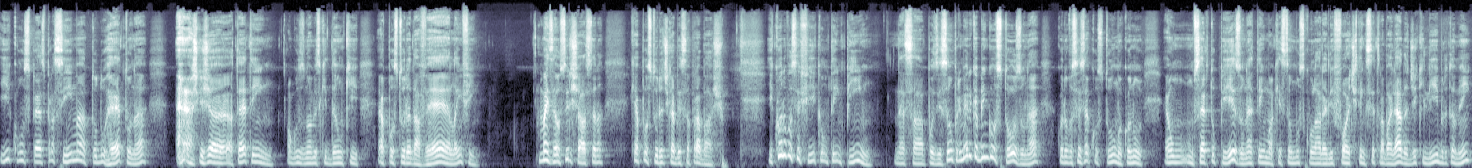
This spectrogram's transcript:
e com os pés para cima, todo reto, né? acho que já até tem alguns nomes que dão que é a postura da vela, enfim. Mas é o Sirshasana, que é a postura de cabeça para baixo. E quando você fica um tempinho nessa posição, primeiro que é bem gostoso, né? Quando você se acostuma, quando é um, um, certo peso, né? Tem uma questão muscular ali forte que tem que ser trabalhada, de equilíbrio também.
